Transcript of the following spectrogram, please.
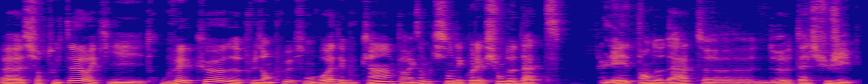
euh, sur Twitter, et qui trouvait que de plus en plus on voit des bouquins, par exemple, qui sont des collections de dates. les temps de date de tel sujet.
